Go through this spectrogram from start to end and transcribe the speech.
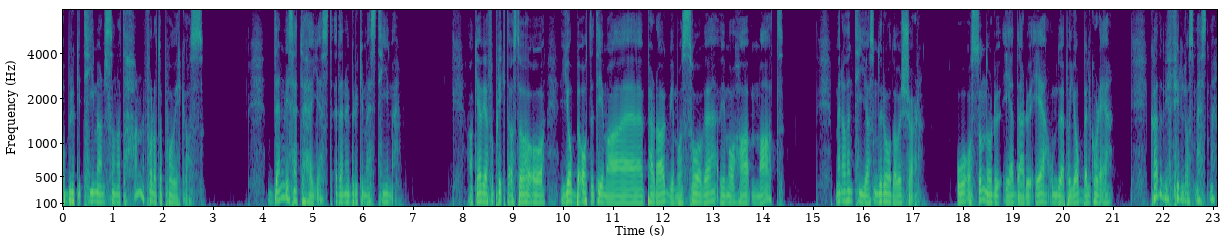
og bruke timene sånn at Han får lov til å påvirke oss. Den vi setter høyest, er den vi bruker mest tid med. Ok, Vi har forplikta oss til å, jobbe åtte timer eh, per dag. Vi må sove, vi må ha mat. Men av den tida som du råder over sjøl, og også når du er der du er, om du er på jobb eller hvor det er, hva er det vi fyller oss mest med?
